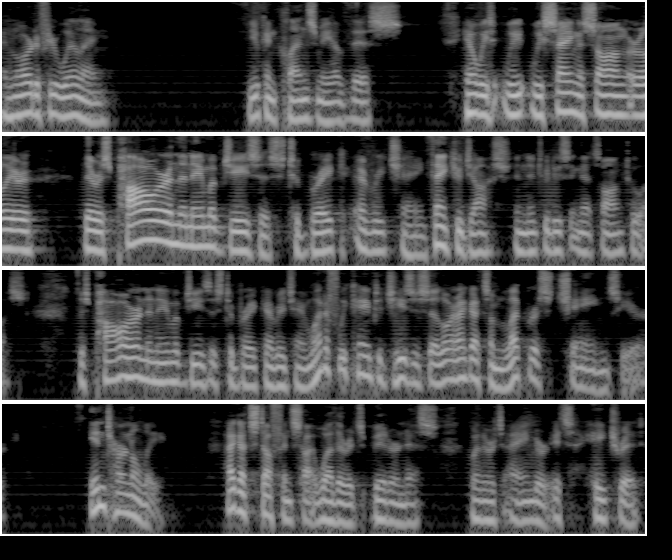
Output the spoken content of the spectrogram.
And Lord, if you're willing, you can cleanse me of this. You know, we, we, we sang a song earlier. There is power in the name of Jesus to break every chain. Thank you, Josh, in introducing that song to us. There's power in the name of Jesus to break every chain. What if we came to Jesus and said, Lord, I got some leprous chains here. Internally. I got stuff inside, whether it's bitterness, whether it's anger, it's hatred,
